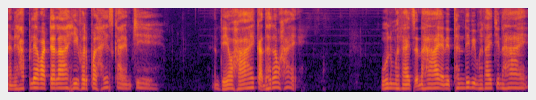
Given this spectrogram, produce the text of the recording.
आणि आपल्या वाट्याला ही भरपळ आहेच कायमची. देव हाय का धरम हाय? ऊन म्हणायचं नाही आणि थंडी बी म्हणायची नाही.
